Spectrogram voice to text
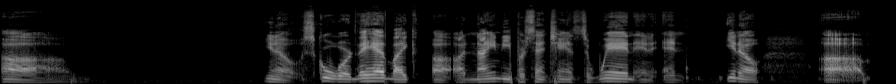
um, you know scored they had like a, a 90% chance to win and and you know um,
